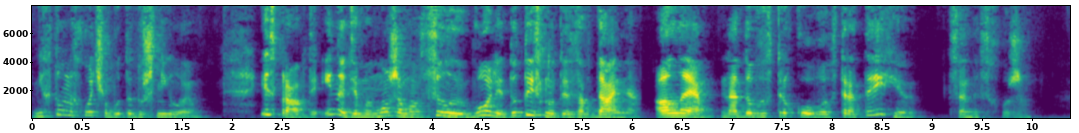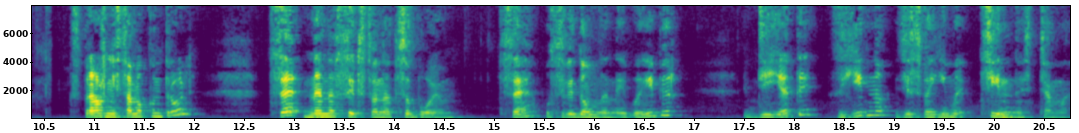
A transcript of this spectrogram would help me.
Ніхто не хоче бути душнілою. І справді, іноді ми можемо силою волі дотиснути завдання, але на довгострокову стратегію це не схоже. Справжній самоконтроль це не насильство над собою, це усвідомлений вибір діяти згідно зі своїми цінностями,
